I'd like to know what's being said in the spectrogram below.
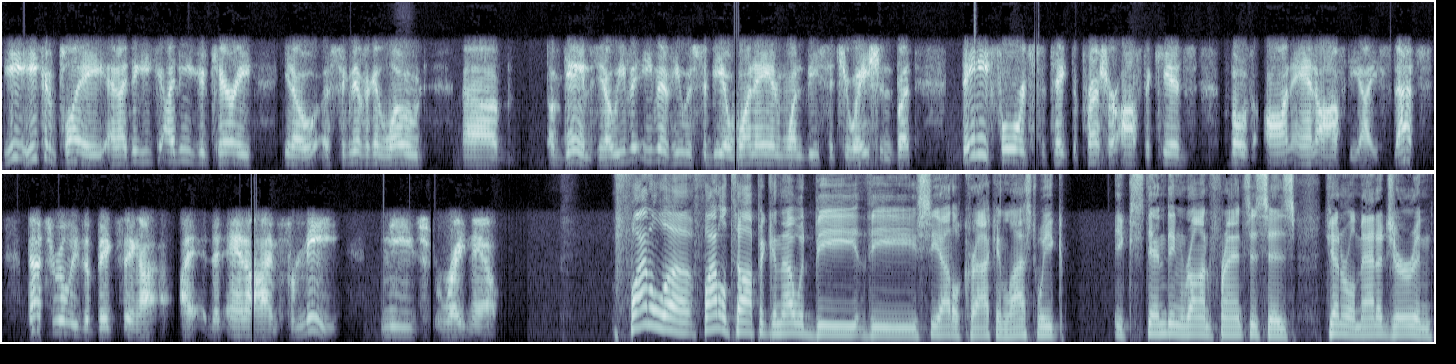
he he can play, and I think he I think he could carry you know a significant load uh, of games. You know, even even if he was to be a one A and one B situation, but they need forwards to take the pressure off the kids both on and off the ice. That's that's really the big thing I, I, that Anaheim for me needs right now. Final uh, final topic, and that would be the Seattle Kraken. Last week, extending Ron Francis as general manager, and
